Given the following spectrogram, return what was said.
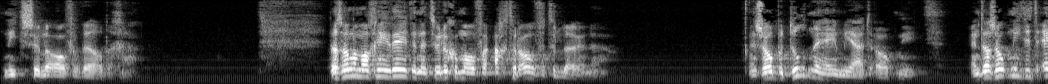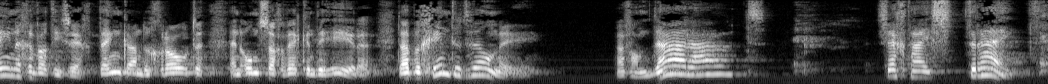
niet zullen overweldigen. Dat is allemaal geen reden natuurlijk om over achterover te leunen. En zo bedoelt Nehemia het ook niet. En dat is ook niet het enige wat hij zegt. Denk aan de grote en onzagwekkende heren. Daar begint het wel mee. Maar van daaruit zegt hij strijd.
